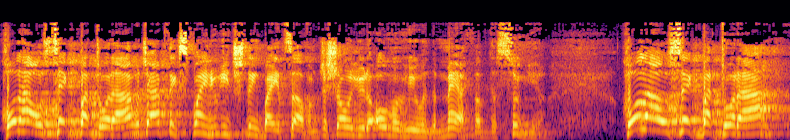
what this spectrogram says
Kol ha'osek b'Torah, which I have to explain you each thing by itself. I'm just showing you the overview and the math of the sugya. Kol ha'osek b'Torah,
